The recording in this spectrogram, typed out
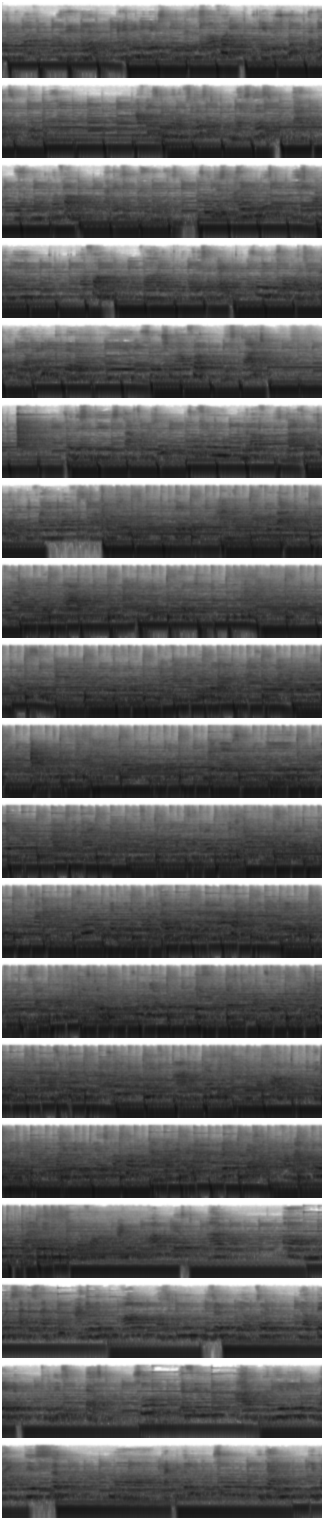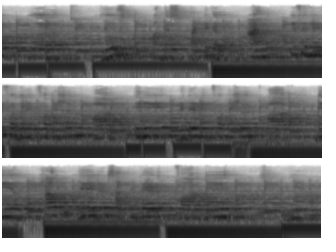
test that we are going to perform that is iodine test. So this iodine test is commonly performed for the polysaccharide. So in case of polysaccharide, we already prepared the solution of the starch. So this is the starch solution. So few ml of starch solution that is the 5 ml of obtained through this test. So if you are really like this uh, practical so you can keep up your use on this practical. And if you need further information or any detailed information or the how reagents are prepared for the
